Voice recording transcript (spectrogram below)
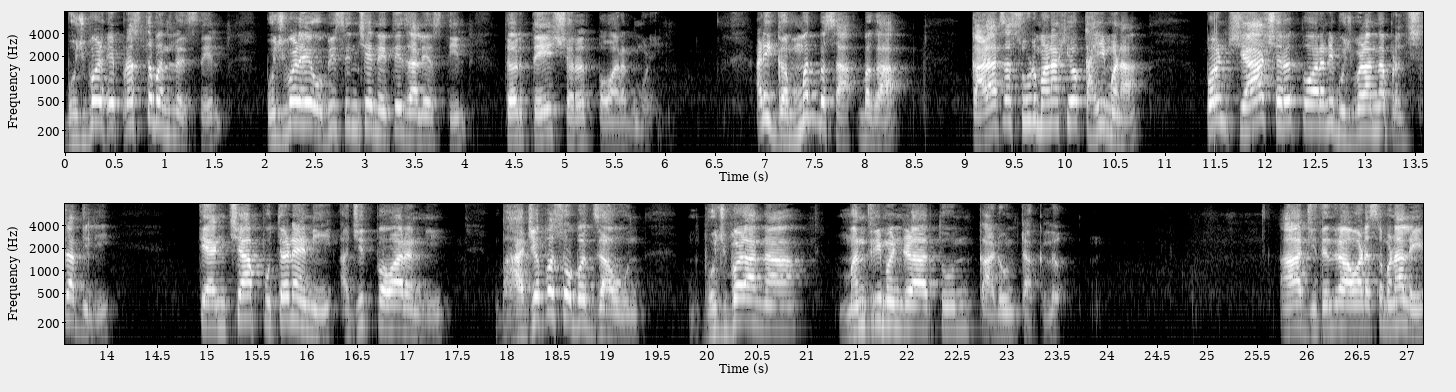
भुजबळ हे प्रस्त बनले असतील भुजबळ हे ओबीसींचे नेते झाले असतील तर ते शरद पवारांमुळे. आणि गंमत बसा बघा काळाचा सूड म्हणा किंवा काही म्हणा पण ज्या शरद पवारांनी भुजबळांना प्रतिष्ठा दिली त्यांच्या पुतण्यांनी अजित पवारांनी भाजपसोबत जाऊन भुजबळांना मंत्रिमंडळातून काढून टाकलं. आज जितेंद्र आव्हाड असं म्हणाले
